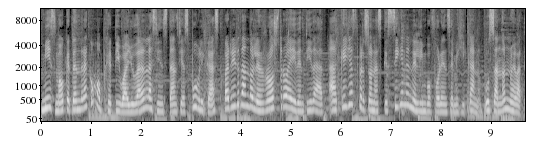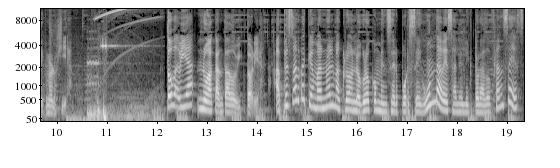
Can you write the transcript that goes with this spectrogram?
mismo que tendrá como objetivo ayudar a las instancias públicas para ir dándole rostro e identidad a aquellas personas que siguen en el limbo forense mexicano usando nueva tecnología. Todavía no ha cantado victoria. A pesar de que Emmanuel Macron logró convencer por segunda vez al electorado francés,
